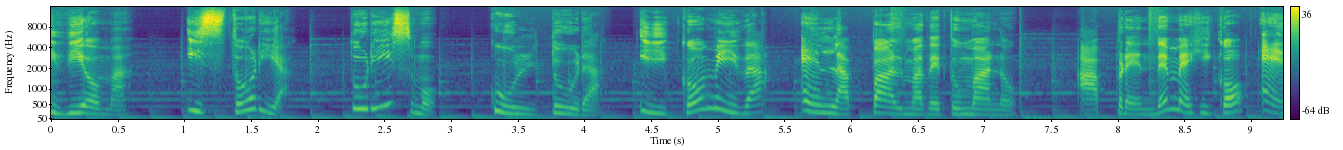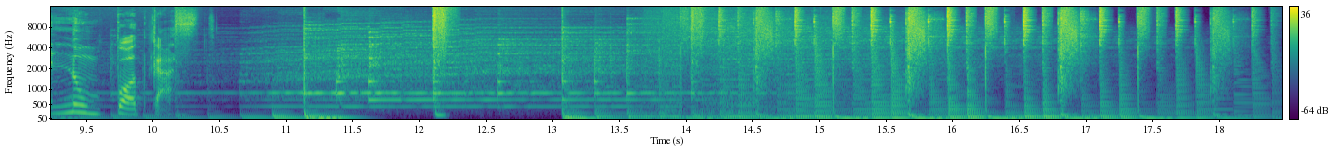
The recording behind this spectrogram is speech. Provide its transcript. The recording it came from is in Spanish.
idioma, historia, turismo, cultura y comida en la palma de tu mano. Aprende México en un podcast.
